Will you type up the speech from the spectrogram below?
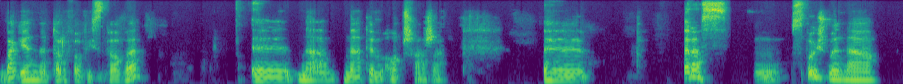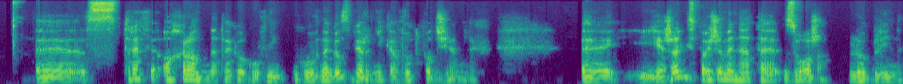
bagienne, torfowiskowe e, na, na tym obszarze. Teraz mm, spójrzmy na strefy ochronne tego głównego zbiornika wód podziemnych. E, Jeżeli spojrzymy na te złoża Lublin,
